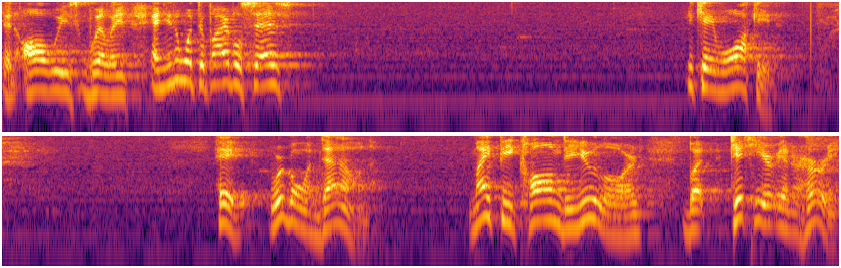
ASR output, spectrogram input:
and always willing. And you know what the Bible says? He came walking. Hey, we're going down. Might be calm to you, Lord, but get here in a hurry.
